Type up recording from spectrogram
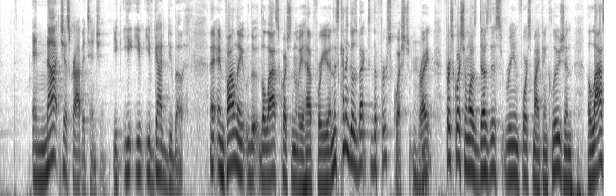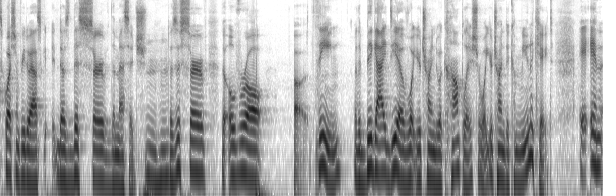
and not just grab attention. You, you, you've got to do both. And finally, the, the last question that we have for you, and this kind of goes back to the first question, mm-hmm. right? First question was, does this reinforce my conclusion? The last question for you to ask, does this serve the message? Mm-hmm. Does this serve the overall uh, theme or the big idea of what you're trying to accomplish or what you're trying to communicate? And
